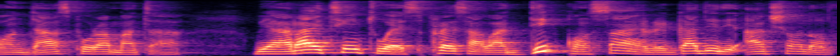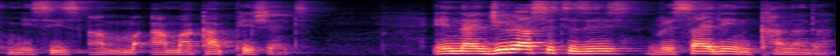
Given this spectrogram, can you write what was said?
on Diaspora Matter, we are writing to express our deep concern regarding the action of Mrs. Am Amaka Patience, a Nigerian citizen residing in Canada.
